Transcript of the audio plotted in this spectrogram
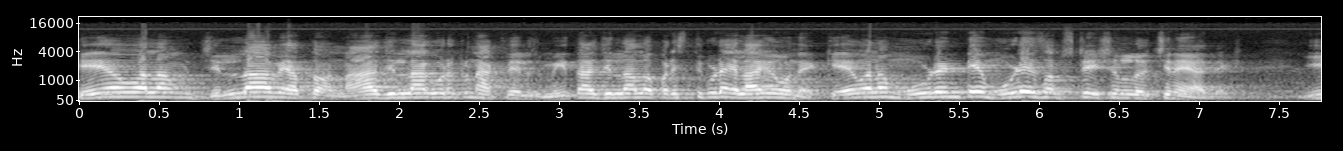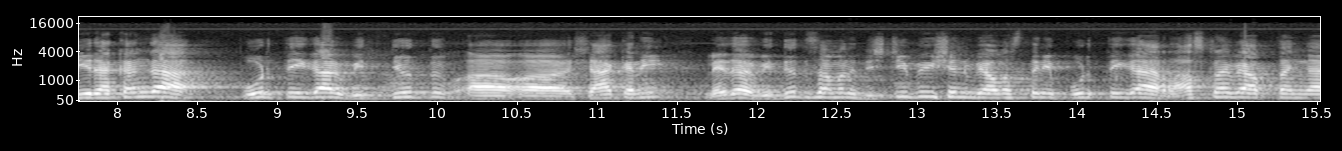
కేవలం జిల్లా వేతం నా జిల్లా వరకు నాకు తెలుసు. మిగతా జిల్లాలో పరిస్థితి కూడా ఇలాగే ఉంది. కేవలం మూడంటే మూడే సబ్ స్టేషన్లు వచ్చినాయి అధ్యక్ష. ఈ రకంగా పూర్తిగా విద్యుత్ శాఖని లేదా విద్యుత్ సంబంధ డిస్ట్రిబ్యూషన్ వ్యవస్థని పూర్తిగా రాష్ట్ర వ్యాప్తంగా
